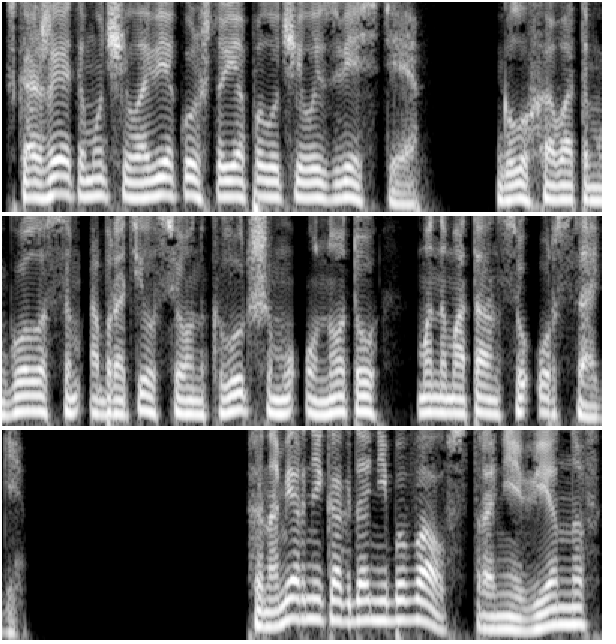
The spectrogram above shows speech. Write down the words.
«Скажи этому человеку, что я получил известие». Глуховатым голосом обратился он к лучшему уноту мономатанцу Урсаги. Ханамер никогда не бывал в стране веннов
